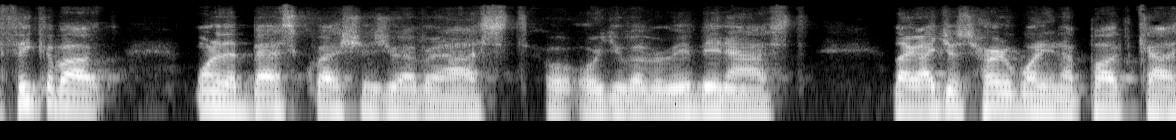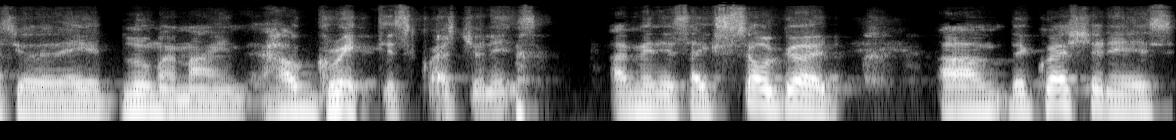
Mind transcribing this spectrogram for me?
think about one of the best questions you ever asked or, or you've ever been asked. Like I just heard one in a podcast the other day. It blew my mind how great this question is. I mean, it's like so good. Um, the question is,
